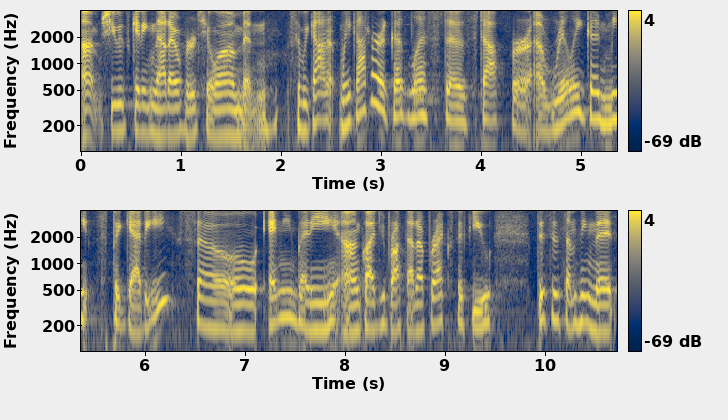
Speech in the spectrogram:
um, she was getting that over to him, and so we got we got her a good list of stuff for a really good meat spaghetti. So anybody, I'm glad you brought that up, Rex. If you this is something that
